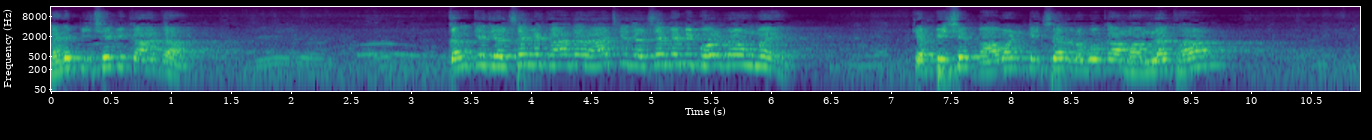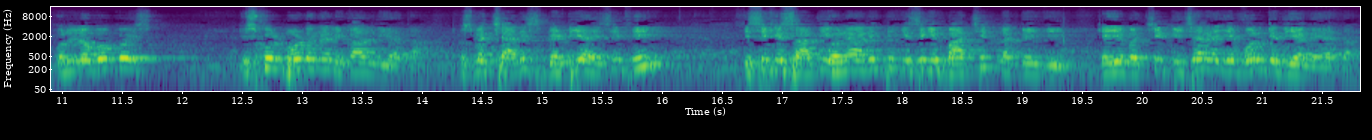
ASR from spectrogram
मैंने पीछे भी कहा था। कल के जलसे में कहा था, आज के जलसे में भी बोल रहा हूँ मैं। कि पीछे बावन टीचर लोगों का मामला था? उन लोगों को स्कूल बोर्ड ने निकाल दिया था। उसमें 40 बेटियाँ ऐसी थी किसी की शादी होने वाली थी, किसी की बातचीत लग गई थी कि ये बच्ची टीचर है, ये बोल के दिया गया था।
